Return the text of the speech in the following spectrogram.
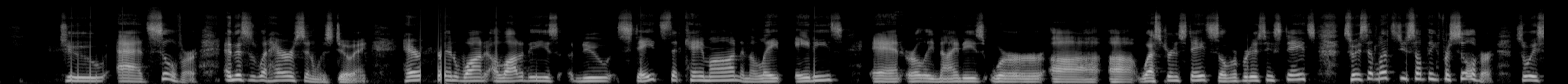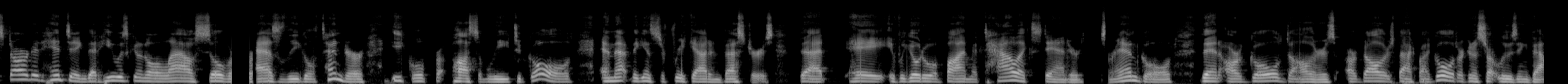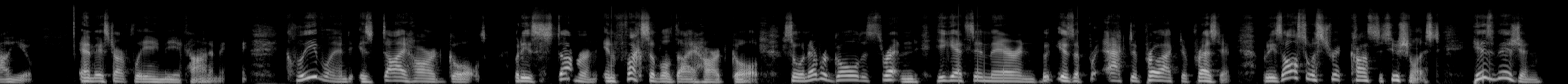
to add silver. And this is what Harrison was doing. Harrison wanted a lot of these new states that came on in the late 80s and early 90s were uh, uh, Western states, silver producing states. So he said, let's do something for silver. So he started hinting that he was going to allow silver as legal tender equal possibly to gold and that begins to freak out investors that hey if we go to a bimetallic standard and gold then our gold dollars our dollars backed by gold are going to start losing value and they start fleeing the economy cleveland is die-hard gold but he's stubborn, inflexible, die-hard gold. So whenever gold is threatened, he gets in there and is a active, proactive president. But he's also a strict constitutionalist. His vision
